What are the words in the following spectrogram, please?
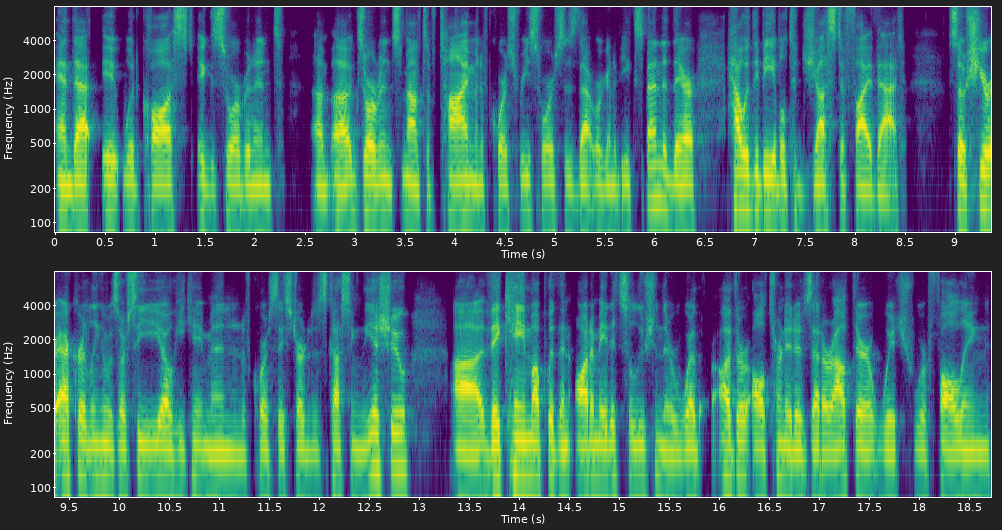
and that it would cost exorbitant um, uh, exorbitant amounts of time and of course resources that were going to be expended there. How would they be able to justify that? So Shir Ekerling, who was our CEO, he came in and of course they started discussing the issue. Uh, they came up with an automated solution. There were other alternatives that are out there which were falling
